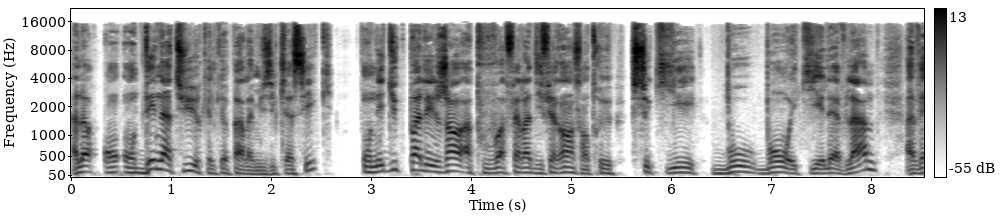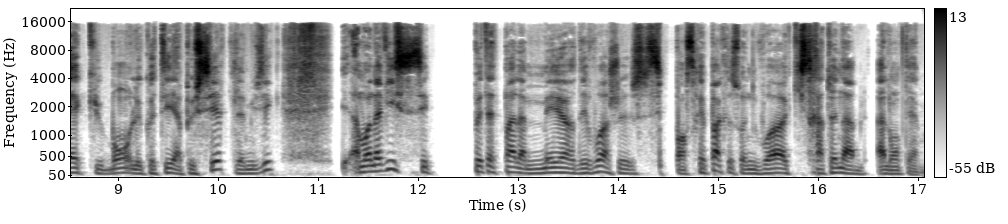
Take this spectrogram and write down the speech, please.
Alors on, on dénature quelque part la musique classique, on n'éduque pas les gens à pouvoir faire la différence entre ce qui est beau, bon et qui élève l'âme, avec bon le côté un peu cirque, la musique. À mon avis, c'est peut-être pas la meilleure des voies. Je ne penserais pas que ce soit une voie qui sera tenable à long terme.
